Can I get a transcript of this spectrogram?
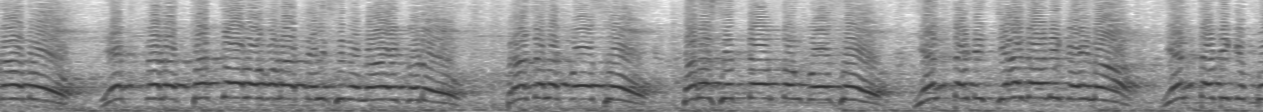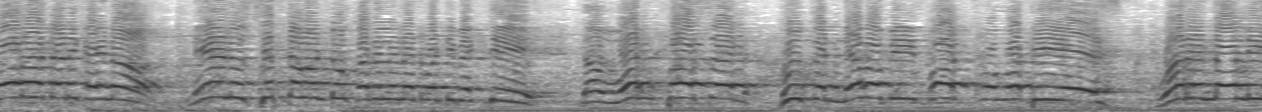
కాదు ఎక్కడ తగ్గాలో కూడా తెలిసిన నాయకుడు ప్రజల కోసం తన సిద్ధాంతం కోసం ఎంతటి త్యాగానికైనా ఎంతటికి పోరాటానికైనా నేను సిద్ధమంటూ కదిలినటువంటి వ్యక్తి the one person who can never be bought for what is one and only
